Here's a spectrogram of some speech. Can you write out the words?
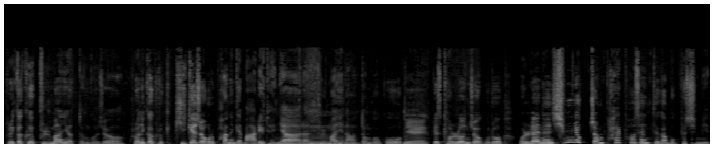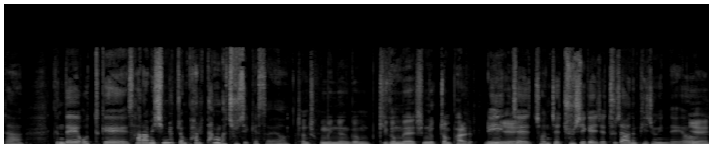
그러니까 그게 불만이었던 거죠. 그러니까 그렇게 기계적으로 파는 게 말이 되냐라는 음. 불만이 나왔던 거고 예. 그래서 결론적으로 원래는 16.8%가 목표치입니다. 근데 어떻게 사람이 16.8을 딱 맞출 수 있겠어요? 전체 국민연금 기금의 16.8. 이 예. 이제 전체 주식에 이제 투자하는 비중인데요. 예.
